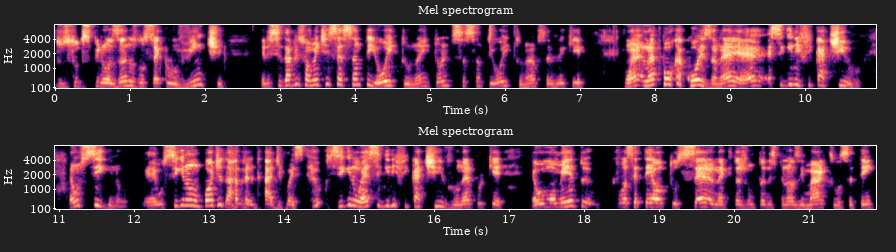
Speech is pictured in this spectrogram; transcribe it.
dos estudos spinozanos no século XX, ele se dá principalmente em 68, né? Em torno de 68, né? Você vê que não é, não é pouca coisa, né? É, é significativo. É um signo. É, o signo não pode dar a verdade, mas o signo é significativo, né? Porque é o momento que você tem Althusser, né, que está juntando Spinoza e Marx, você tem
